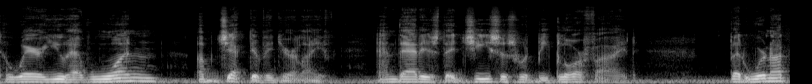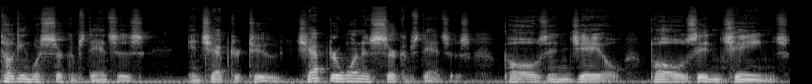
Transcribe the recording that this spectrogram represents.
To where you have one objective in your life, and that is that Jesus would be glorified. But we're not talking with circumstances in chapter 2. Chapter 1 is circumstances. Paul's in jail, Paul's in chains,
